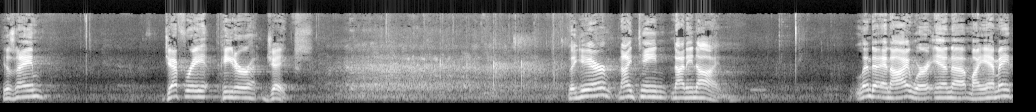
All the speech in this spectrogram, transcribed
His name? Jeffrey Peter Jakes. the year 1999. Linda and I were in uh, Miami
